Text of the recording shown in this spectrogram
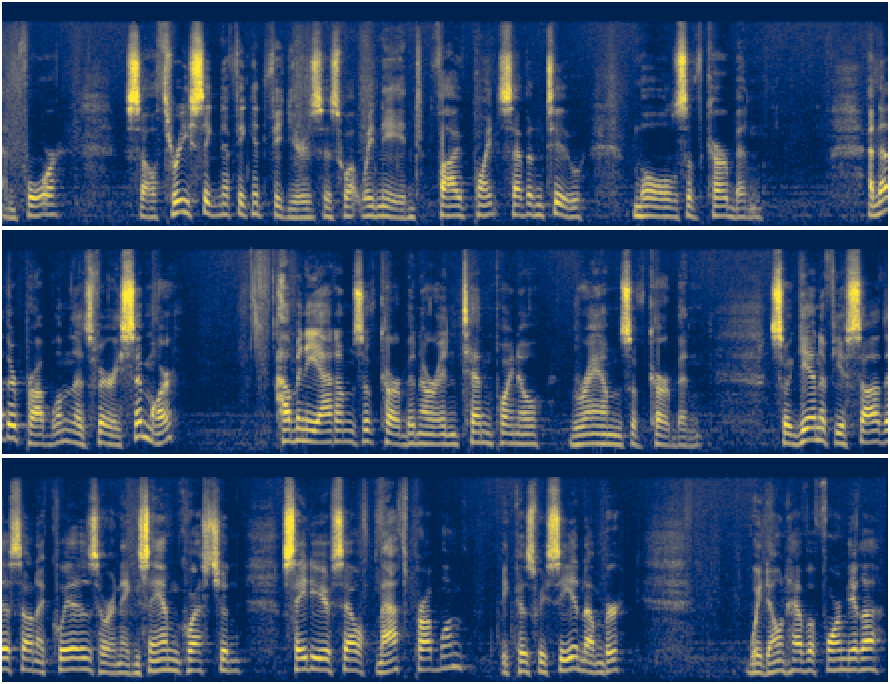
and 4. So three significant figures is what we need, 5.72 moles of carbon. Another problem that's very similar, how many atoms of carbon are in 10.0 grams of carbon? So again, if you saw this on a quiz or an exam question, say to yourself, math problem, because we see a number, we don't have a formula,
